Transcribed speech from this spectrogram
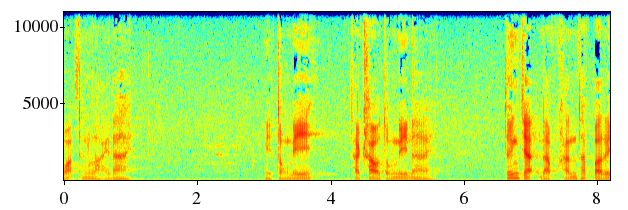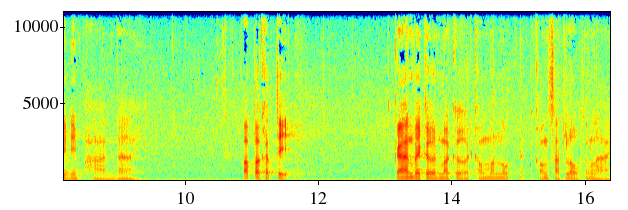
วะทั้งหลายได้ นี่ตรงนี้ถ้าเข้าตรงนี้ได้ ถึงจะดับขันธปรินิพานได้ เพราะปกติ การไปเกิดมาเกิดของมนุษย์ของสัตว์โลกทั้งหลาย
